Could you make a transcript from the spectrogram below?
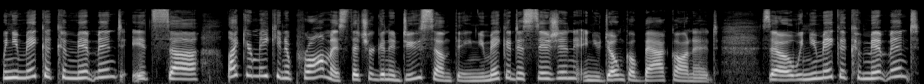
When you make a commitment, it's uh, like you're making a promise that you're going to do something. You make a decision and you don't go back on it. So when you make a commitment,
